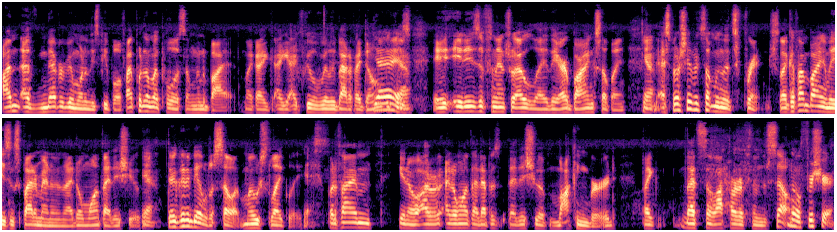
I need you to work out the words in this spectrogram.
I'm I've never been one of these people. If I put it on my pull list, I'm going to buy it. Like I, I, I feel really bad if I don't Yeah, yeah, because It, it is a financial outlay. They are buying something, Yeah. Especially if it's something that's fringe. Like if I'm buying Amazing Spider-Man and I don't want that issue, Yeah. they're going to be able to sell it most likely. Yes. But if I'm you know, I don't, I don't want that episode, that issue of Mockingbird. Like that's a lot harder for them to sell. No, for sure.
